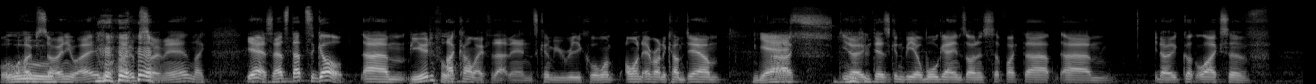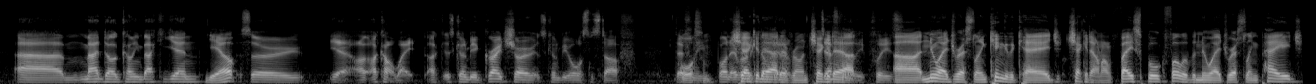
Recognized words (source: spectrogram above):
well, I hope so. Anyway, Well, I hope so, man. Like, yeah, so that's that's the goal. Um, Beautiful. I can't wait for that, man. It's gonna be really cool. I want, I want everyone to come down. yes. You know, there's going to be a war games on and stuff like that. Um, you know, got the likes of um, Mad Dog coming back again. yep. So yeah, I, I can't wait. I, it's going to be a great show. It's going to be awesome stuff. Definitely Awesome. Check it out, down. everyone. Check Definitely, it out. please. Uh, New Age Wrestling, King of the Cage. Check it out on Facebook. Follow the New Age Wrestling page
